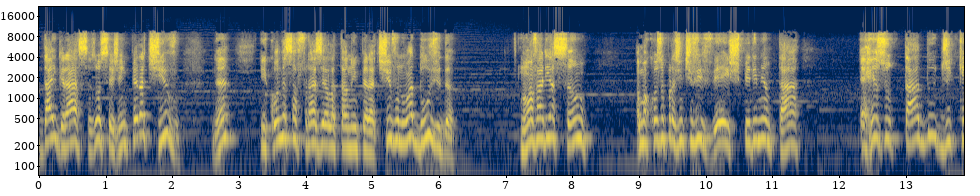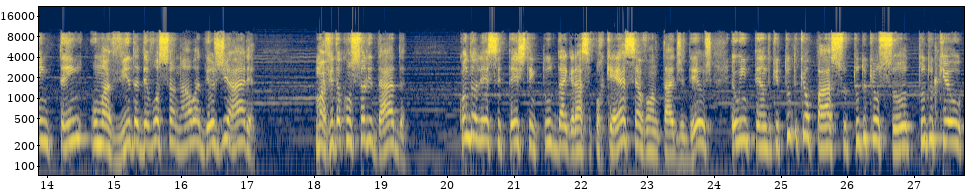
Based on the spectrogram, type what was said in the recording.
dai graças, ou seja, é imperativo, né? E quando essa frase ela está no imperativo, não há dúvida, não há variação. É uma coisa para a gente viver, experimentar, é resultado de quem tem uma vida devocional a Deus diária, uma vida consolidada. Quando eu leio esse texto em tudo da graça, porque essa é a vontade de Deus, eu entendo que tudo que eu passo, tudo que eu sou, tudo que eu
